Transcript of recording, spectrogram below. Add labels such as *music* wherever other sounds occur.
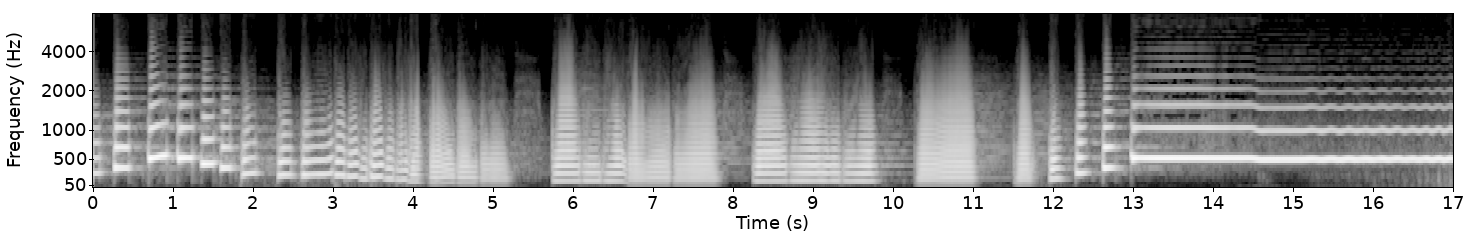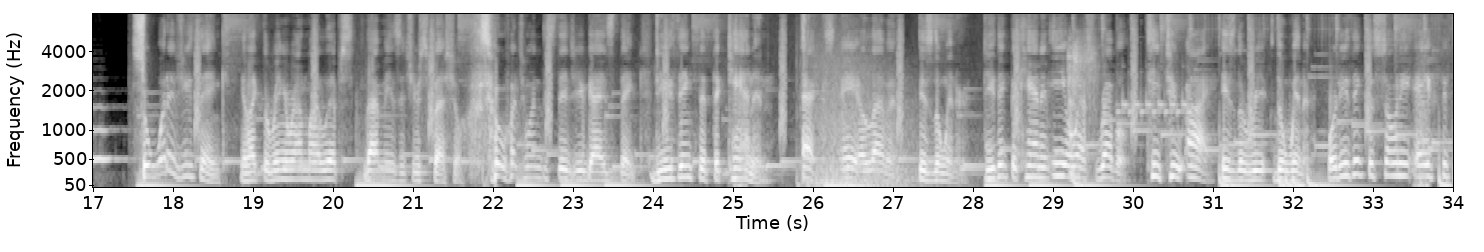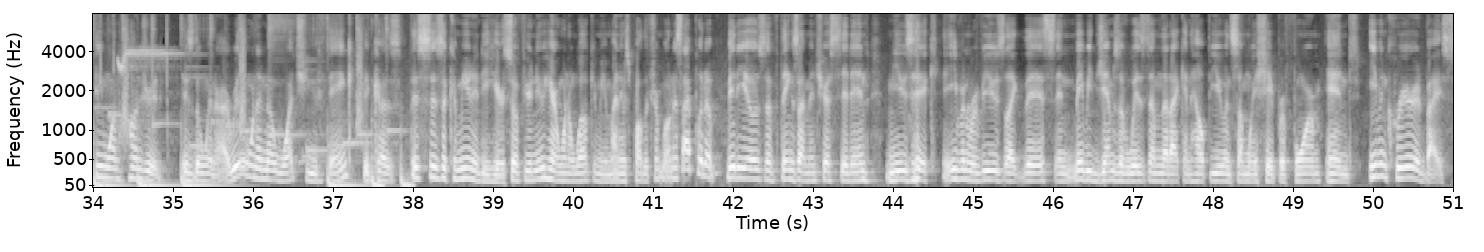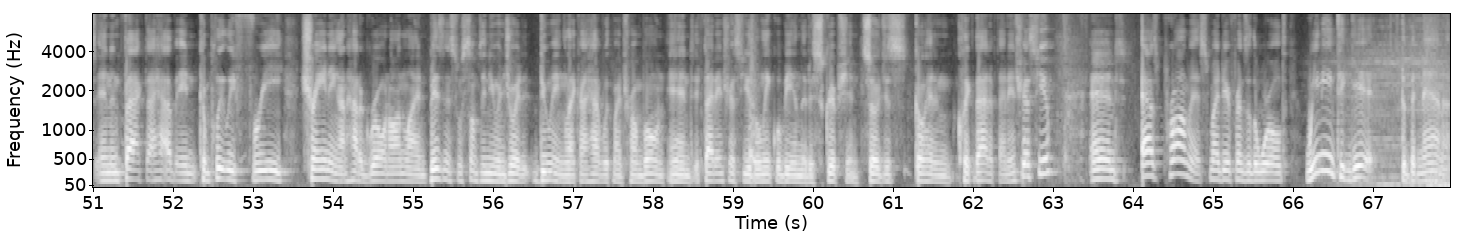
So what did you think? You like the ring around my lips? That means that you're special. *laughs* So which one did you guys think? Do you think that the Canon XA11 is the winner? Do you think the Canon EOS Rebel T2i is the, the winner? Or do you think the Sony a5100 is the winner? I really want to know what you think because this is a community here. So if you're new here, I want to welcome you. My name is Paul the Trombonist. I put up videos of things I'm interested in, *laughs* music, even reviews like this, and maybe gems of wisdom that I can help you in some way, shape, or form, and even career advice. And in fact, I have a completely free training on how to grow an online business with something you enjoy doing like I have with my trombone. And if that interests you, the link will be in the description. So just go ahead and click that if that interests you. And as promised, my dear friends of the world, we need to get the banana,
